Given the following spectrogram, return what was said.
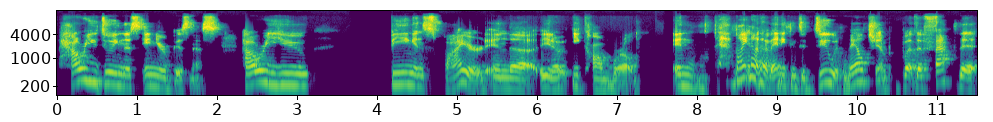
how are you doing this in your business? How are you being inspired in the you know ecom world? And that might not have anything to do with Mailchimp, but the fact that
